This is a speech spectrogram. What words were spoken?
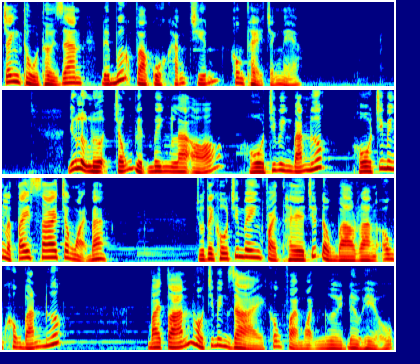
Tranh thủ thời gian để bước vào cuộc kháng chiến không thể tránh né. Những lực lượng chống Việt Minh la ó, Hồ Chí Minh bán nước, Hồ Chí Minh là tay sai cho ngoại bang. Chủ tịch Hồ Chí Minh phải thề trước đồng bào rằng ông không bán nước. Bài toán Hồ Chí Minh giải không phải mọi người đều hiểu.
